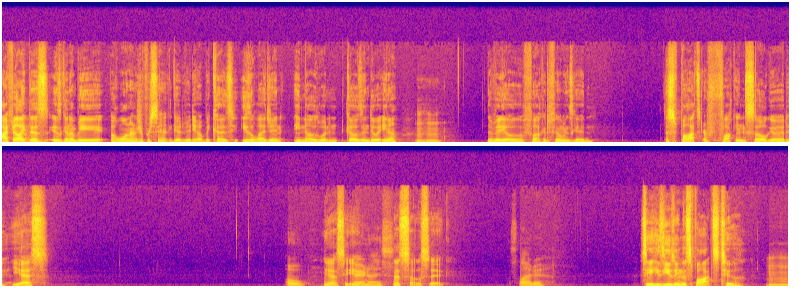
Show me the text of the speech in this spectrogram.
I feel like this is gonna be a 100% good video because he's a legend. He knows what goes into it. You know, Mm-hmm. the video, the fucking filming's good. The spots are fucking so good. Yes. Oh, Yeah. See, very nice. that's so sick. Slider. See, he's using the spots too. Mm-hmm.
